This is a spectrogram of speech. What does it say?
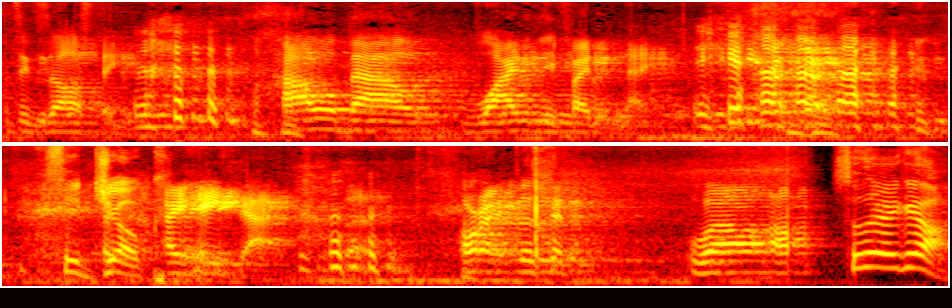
it's exhausting how about why do they fight at night See, joke. i hate that But- all right listen well uh, So there you go.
